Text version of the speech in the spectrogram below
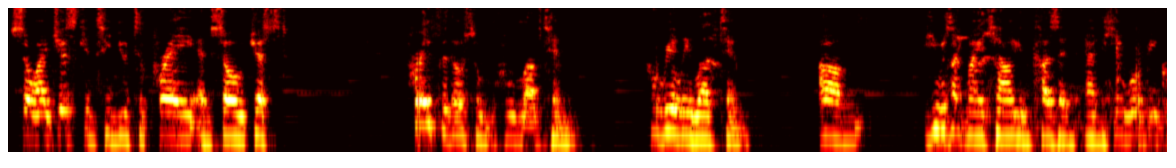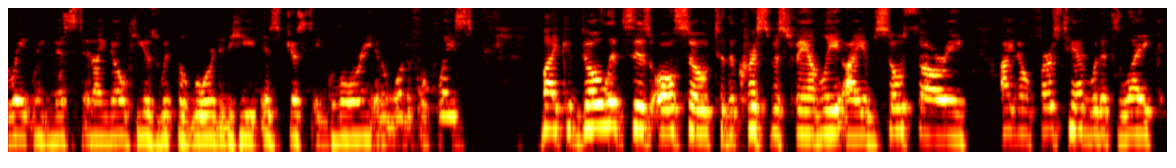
So I just continued to pray. And so just pray for those who, who loved him, who really loved him. Um, he was like my Italian cousin and he will be greatly missed. And I know he is with the Lord and he is just in glory in a wonderful place. My condolences also to the Christmas family. I am so sorry. I know firsthand what it's like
